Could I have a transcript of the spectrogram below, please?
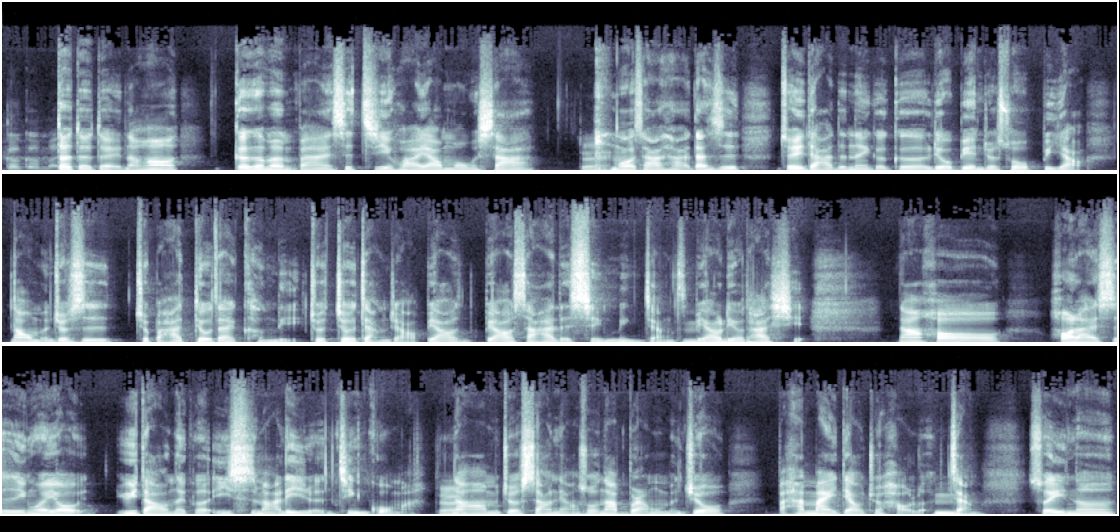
哥哥们，对对对。然后哥哥们本来是计划要谋杀，对，谋杀他，但是最大的那个哥刘辩就说不要，那我们就是就把他丢在坑里，就就这样叫不要不要杀他的性命，这样子不要流他血，嗯、然后。后来是因为又遇到那个以斯玛利人经过嘛，然后他们就商量说，那不然我们就把它卖掉就好了，嗯、这样。所以呢，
